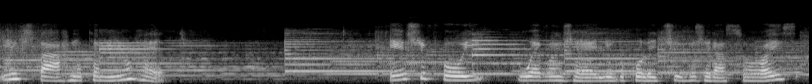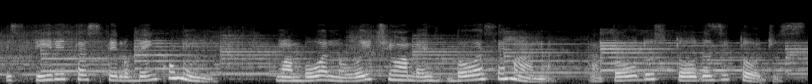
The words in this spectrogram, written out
e estar no caminho reto. Este foi o Evangelho do Coletivo Girassóis Espíritas pelo Bem Comum. Uma boa noite e uma boa semana a todos, todas e todes.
